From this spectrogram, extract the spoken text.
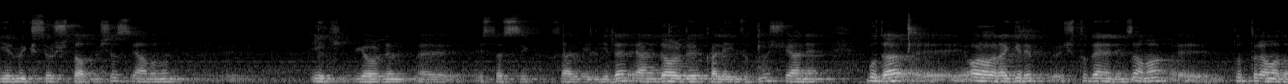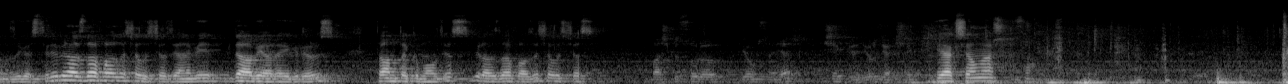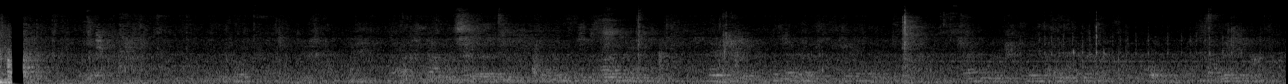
20 küsür şut atmışız. Yani bunun e, ilk gördüğüm istatistiksel bilgide yani dördü kaleyi tutmuş. Yani bu da oralara girip şutu denediğimiz ama tutturamadığımızı gösteriyor. Biraz daha fazla çalışacağız. Yani bir daha bir araya giriyoruz. Tam takım olacağız. Biraz daha fazla çalışacağız. Başka soru yoksa eğer teşekkür ediyoruz. İyi akşamlar. İyi akşamlar.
